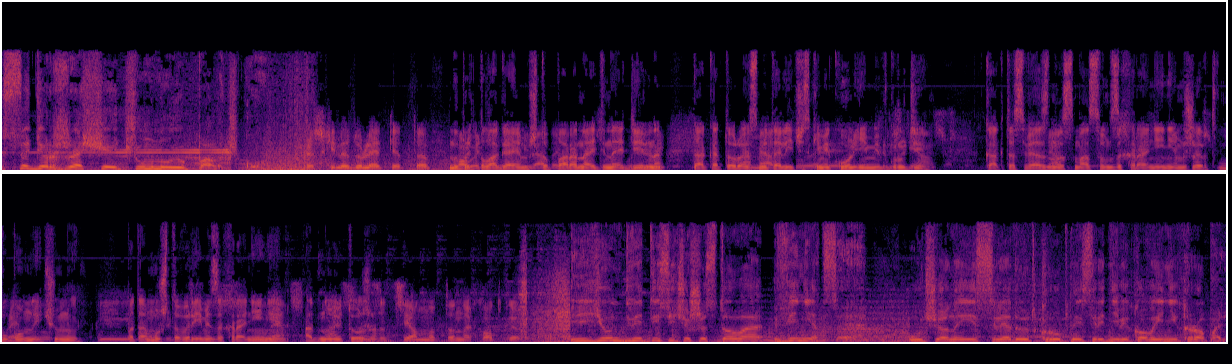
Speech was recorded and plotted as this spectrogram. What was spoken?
содержащее чумную палочку. Мы предполагаем, что пара найдена отдельно, та, которая с металлическими кольями в груди как-то связано с массовым захоронением жертв бубонной чумы, потому что время захоронения одно и то же. Июнь 2006 Венеция. Ученые исследуют крупный средневековый некрополь.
